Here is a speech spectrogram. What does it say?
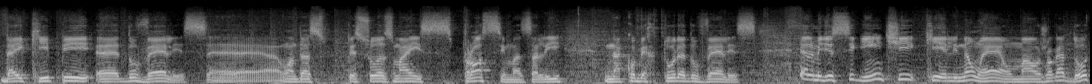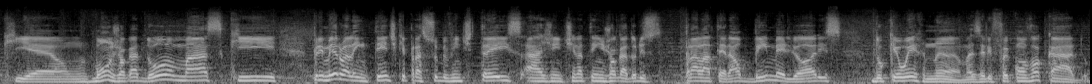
da equipe eh, do Vélez, é uma das pessoas mais próximas ali na cobertura do Vélez. Ela me disse o seguinte, que ele não é um mau jogador, que é um bom jogador, mas que primeiro ela entende que para sub-23 a Argentina tem jogadores para lateral bem melhores do que o Hernan, mas ele foi convocado.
